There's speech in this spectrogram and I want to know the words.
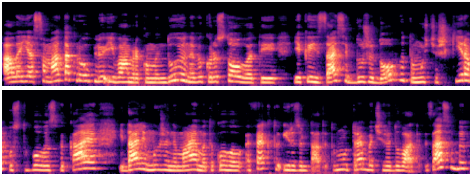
але я сама так роблю і вам рекомендую не використовувати якийсь засіб дуже довго, тому що шкіра поступово звикає, і далі ми вже не маємо такого ефекту і результату. Тому треба чередувати засоби,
